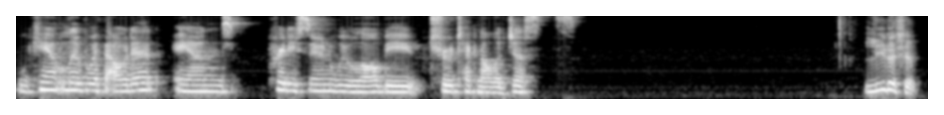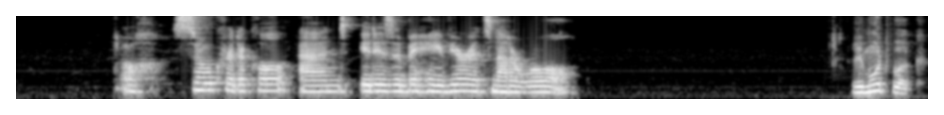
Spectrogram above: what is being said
We can't live without it, and pretty soon we will all be true technologists. Leadership. Oh, so critical, and it is a behavior. It's not a role remote work?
